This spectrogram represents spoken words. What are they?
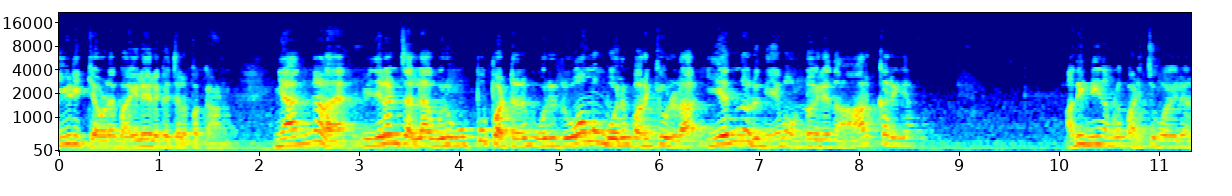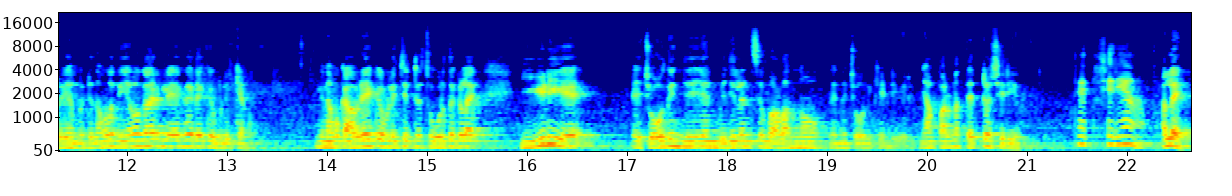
ഇ ഡിക്ക് അവിടെ ബൈലയിലൊക്കെ ചിലപ്പോൾ കാണും. ഞങ്ങളെ വിജിലൻസ് അല്ല ഒരു ഉപ്പ് പട്ടരും ഒരു രോമം പോലും പറിക്കൂലിട എന്നൊരു നിയമം ഉണ്ടോ ഇല്ലെന്ന് ആർക്കറിയാം? അതിനി നമ്മൾ പഠിച്ചു പോയാലേ അറിയാൻ പറ്റും. നമ്മൾ നിയമകാര ലേഖകരെയൊക്കെ വിളിക്കണം. ഇനി നമുക്ക് അവരെയൊക്കെ വിളിച്ചിട്ട് സുഹൃത്തുക്കളെ ഇ ഡിയെ ചോദ്യം ചെയ്യാൻ വിജിലൻസ് വളർന്നോ എന്ന് ചോദിക്കേണ്ടി വരും. ഞാൻ പറഞ്ഞ തെറ്റോ ശരിയോ? ശരിയാണ്. അല്ലേ?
